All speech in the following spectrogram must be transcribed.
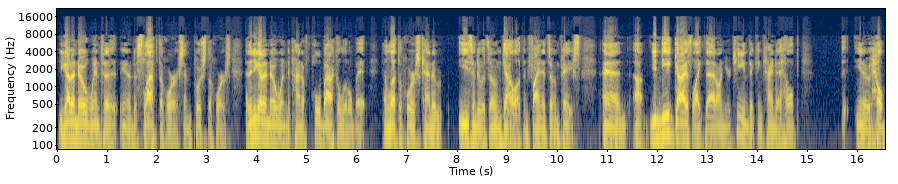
you got to know when to, you know, to slap the horse and push the horse, and then you got to know when to kind of pull back a little bit and let the horse kind of ease into its own gallop and find its own pace. And uh, you need guys like that on your team that can kind of help you know, help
